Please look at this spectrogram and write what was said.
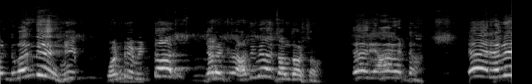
கொண்டு வந்து நீ கொன்று விட்டால் எனக்கு அதுவே சந்தோஷம். சரி ஆகட்டும். ஏ ரவி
